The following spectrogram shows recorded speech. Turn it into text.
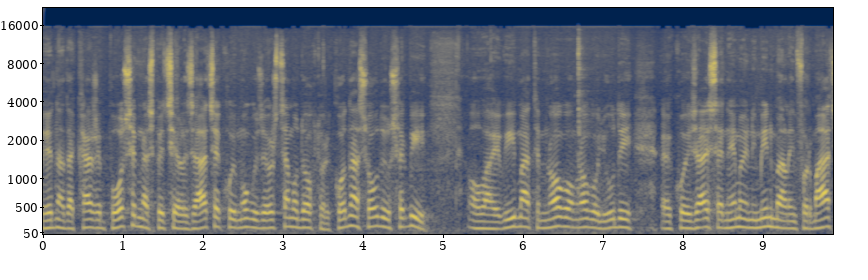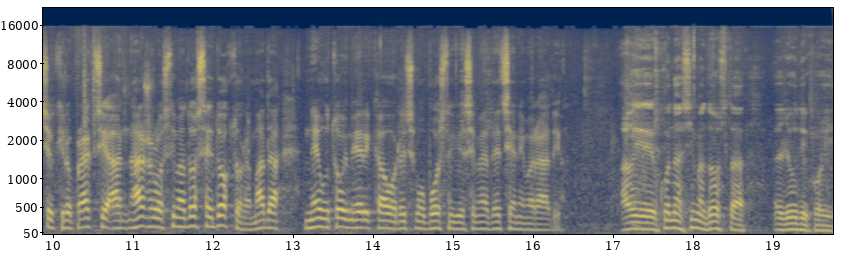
jedna, da kažem, posebna specijalizacija koju mogu završiti samo doktori. Kod nas ovdje u Srbiji ovaj, vi imate mnogo, mnogo ljudi eh, koji zaista nemaju ni minimalne informacije o kiroprakciji, a nažalost ima dosta i doktora, mada ne u toj mjeri kao recimo u Bosni gdje sam ja decenijama radio. Ali kod nas ima dosta ljudi koji,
